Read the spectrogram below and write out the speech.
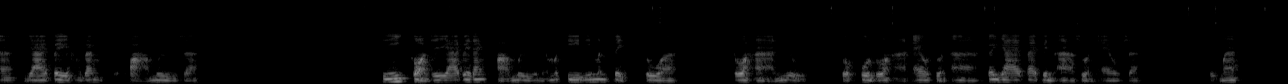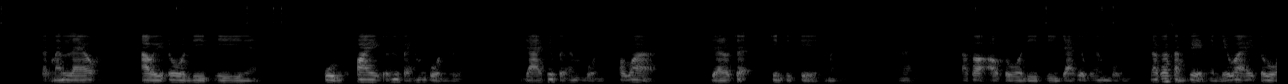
นะย้ายไปทางด้านขวามือซะทีนี้ก่อนจะย้ายไปด้านขวามือเนี่ยเมื่อกี้นี้มันติดตัวตัวหารอยู่ ตัวคูณตัวหาร l ส่วน r ก็ย้ายไปเป็น r ส่วน l ซะ ถูกไหมจากนั้นแล้วเอาไอตัว dt เนี่ย คูณไขว้ก็ขึ้นไปข้างบนเลย ย้ายขึ้นไปข้างบน เพราะว่าเดี๋ยวเราจะอินทิเกรตมันนะ แล้วก็เอาตัว dt ย้ายขึ้นไปข้างบน แล้วก็สังเกตเห็นได้ว่าไอตัว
